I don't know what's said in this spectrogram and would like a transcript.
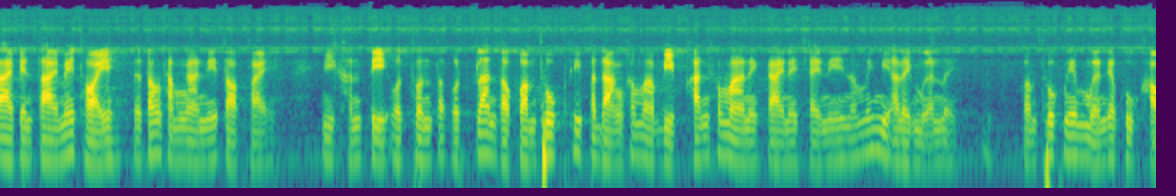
ตายเป็นตายไม่ถอยจะต้องทำงานนี้ต่อไป มีขันติอดทนอดกลั้นต่อความทุกข์ที่ประดังเข้ามาบีบคั้นเข้ามาในกายในใจนี้นะไม่มีอะไรเหมือนเลย ความทุกข์นี่เหมือนกับภูเขา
